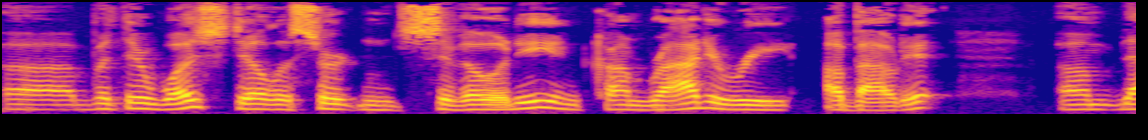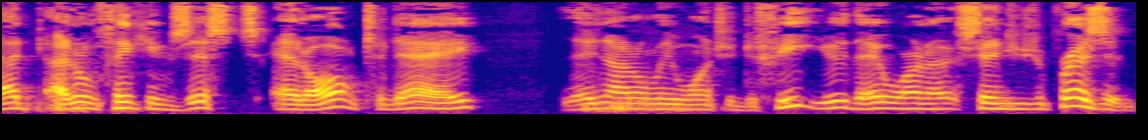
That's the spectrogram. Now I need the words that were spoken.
Uh, but there was still a certain civility and camaraderie about it um, that I don't think exists at all today. They not only want to defeat you, they want to send you to prison.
